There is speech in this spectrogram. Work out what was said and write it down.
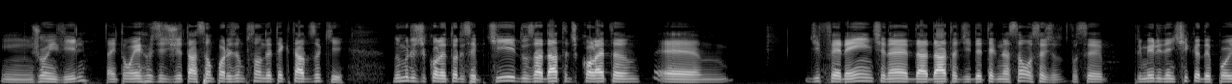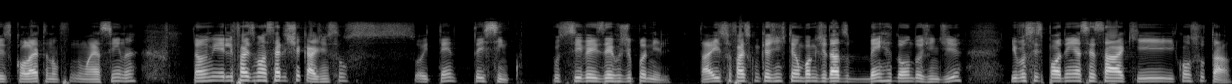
em Joinville. Tá? Então erros de digitação, por exemplo, são detectados aqui. Números de coletores repetidos, a data de coleta é diferente né, da data de determinação, ou seja, você primeiro identifica, depois coleta, não, não é assim, né? Então ele faz uma série de checagens, são 85 possíveis erros de planilha. Tá? Isso faz com que a gente tenha um banco de dados bem redondo hoje em dia e vocês podem acessar aqui e consultar.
